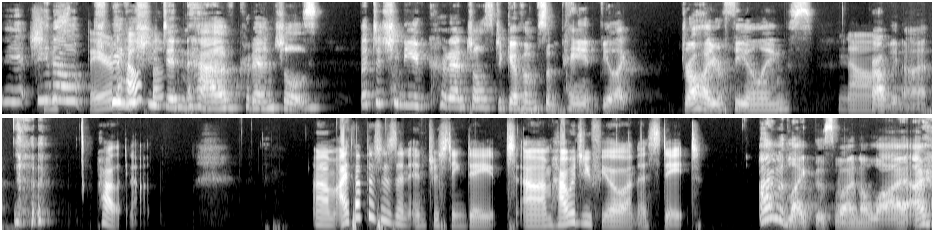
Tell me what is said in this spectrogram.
Yeah, She you was know, there to maybe help she them. didn't have credentials, but did she need credentials to give them some paint? Be like, draw your feelings? no, Probably not. Probably not. Um, I thought this was an interesting date. Um, how would you feel on this date? I would like this one a lot. I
